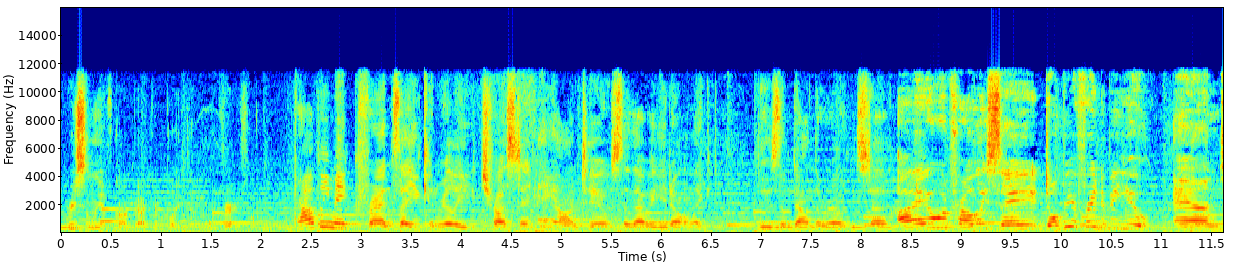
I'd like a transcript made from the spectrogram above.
recently I've gone back and played them and they're very fun. Probably make friends that you can really trust and hang on to, so that way you don't like lose them down the road and stuff. I would probably say don't be afraid to be you, and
